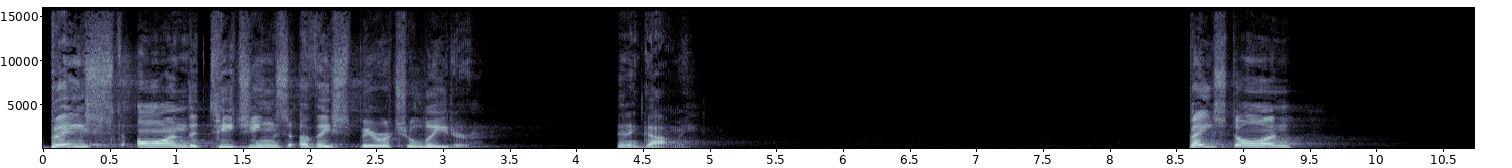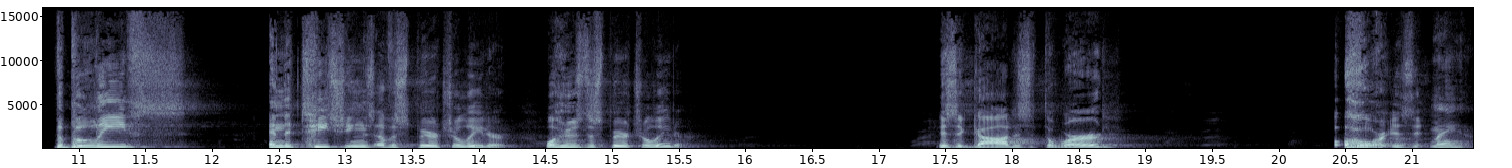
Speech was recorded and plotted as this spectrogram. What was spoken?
based on the teachings of a spiritual leader. Then it got me. Based on the beliefs and the teachings of a spiritual leader. Well, who's the spiritual leader? Is it God? Is it the Word? Or is it man?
